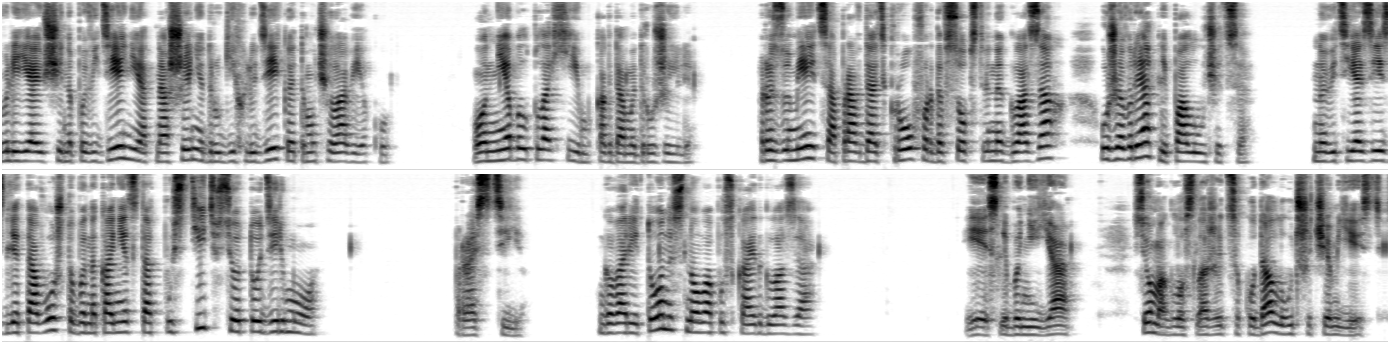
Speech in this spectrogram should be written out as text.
влияющий на поведение и отношение других людей к этому человеку. Он не был плохим, когда мы дружили. Разумеется, оправдать Кроуфорда в собственных глазах уже вряд ли получится. Но ведь я здесь для того, чтобы наконец-то отпустить все то дерьмо. «Прости», — говорит он и снова опускает глаза. «Если бы не я, все могло сложиться куда лучше, чем есть».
